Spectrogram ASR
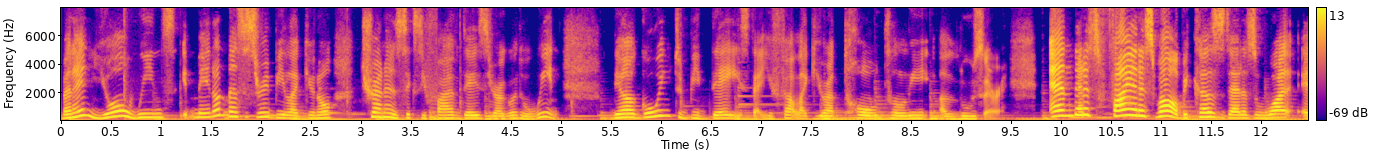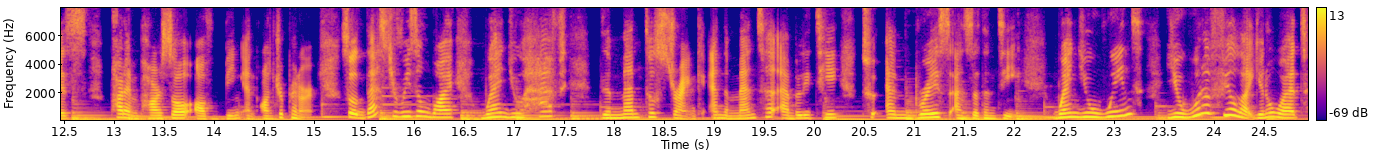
But then your wins, it may not necessarily be like, you know, 365 days you are going to win. There are going to be days that you felt like you are totally a loser. And that is fine as well because that is what is part and parcel of being an entrepreneur. So that's the reason why when you have the mental strength and the mental ability to embrace uncertainty, when you win, you wouldn't feel like, you know what,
